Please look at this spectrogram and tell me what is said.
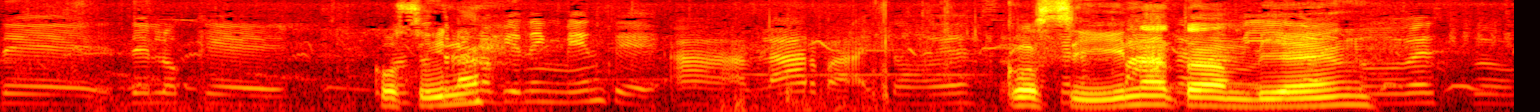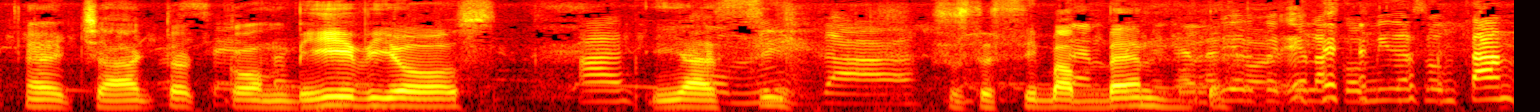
de, de lo que Cocina. nosotros nos viene en mente a hablar, va, y todo eso. Cocina vida también. Exacto, convivios Así, y así comida. sucesivamente. Las comidas son tan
